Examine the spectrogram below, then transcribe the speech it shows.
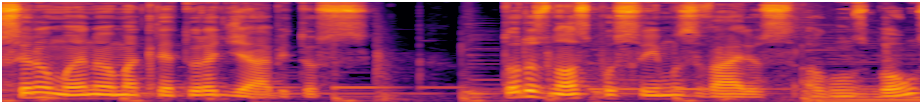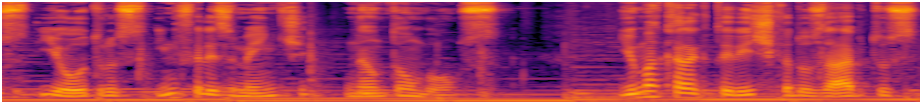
ser humano é uma criatura de hábitos. Todos nós possuímos vários, alguns bons e outros, infelizmente, não tão bons. E uma característica dos hábitos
